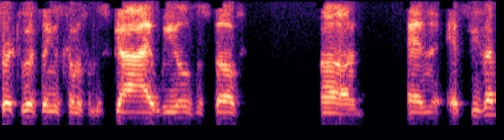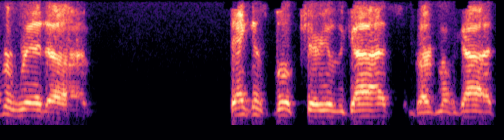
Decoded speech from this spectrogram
circular things coming from the sky, wheels and stuff. Uh, and if you've ever read uh, Dankin's book, Chariot of the Gods, Garden of the Gods,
